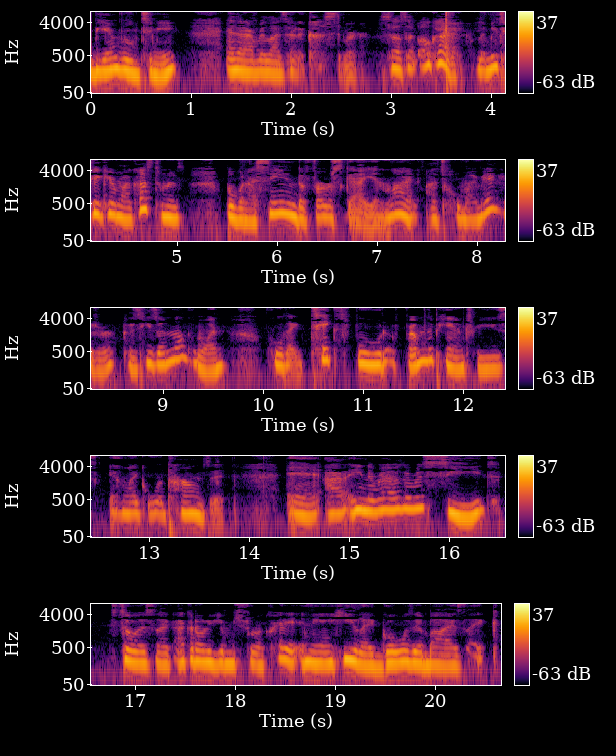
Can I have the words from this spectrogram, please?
being rude to me. And then I realized I had a customer. So I was like okay let me take care of my customers. But when I seen the first guy in line I told my manager because he's another one who like takes food from the pantries and like returns it and I, he never has a receipt So it's like I could only give him store credit, and then he like goes and buys like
